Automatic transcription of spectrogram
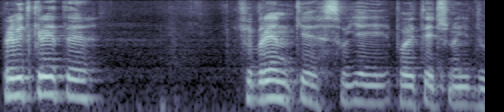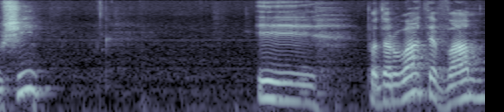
привідкрити фібринки своєї поетичної душі і подарувати вам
